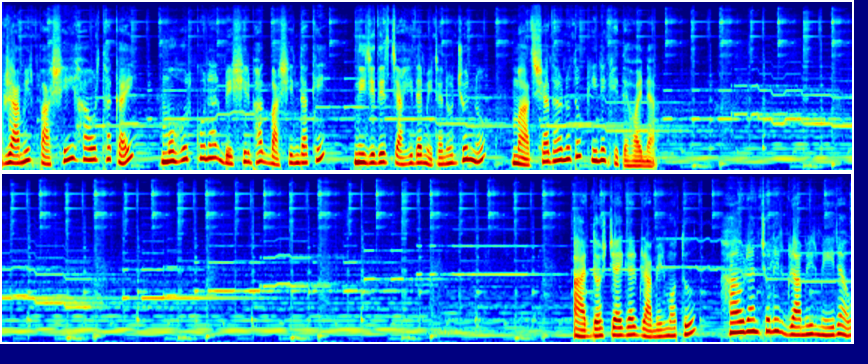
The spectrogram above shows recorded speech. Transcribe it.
গ্রামের পাশেই হাওর থাকায় মোহরকোনার বেশিরভাগ বাসিন্দাকে নিজেদের চাহিদা মেটানোর জন্য মাছ সাধারণত কিনে খেতে হয় না। আর দশ জায়গার গ্রামের মতো হাওড়াঞ্চলের গ্রামের মেয়েরাও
